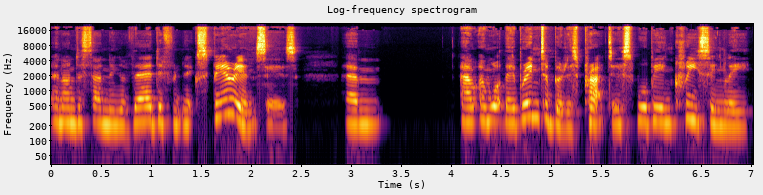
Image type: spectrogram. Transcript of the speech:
an understanding of their different experiences um, and, and, what they bring to Buddhist practice will be increasingly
